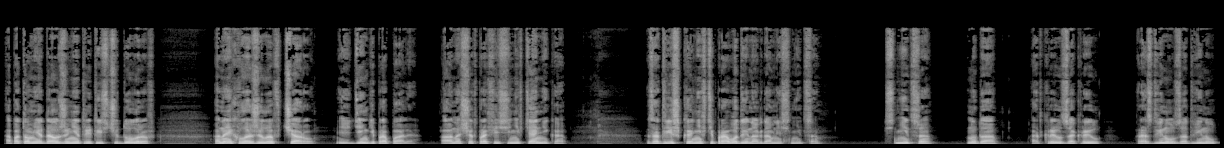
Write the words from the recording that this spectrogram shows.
А потом я дал жене три тысячи долларов, она их вложила в чару, и деньги пропали. А насчет профессии нефтяника... Задвижка нефтепровода иногда мне снится. Снится? Ну да. Открыл, закрыл, раздвинул, задвинул.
